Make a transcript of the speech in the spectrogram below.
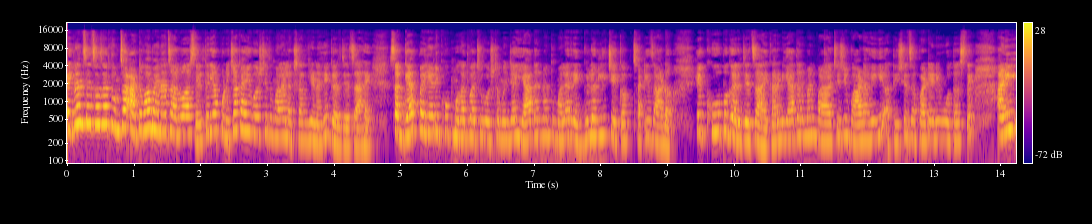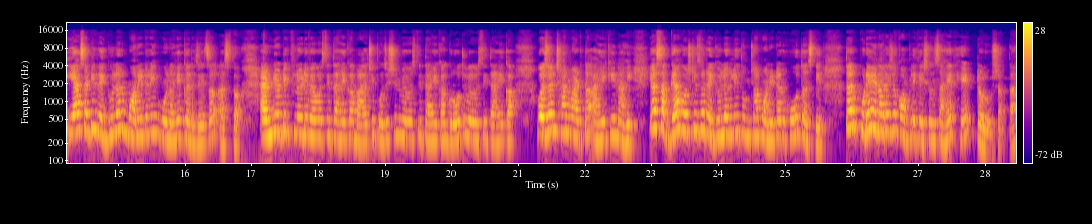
प्रेग्नन्सीचा जर तुमचा आठवा महिना चालू असेल तर या पुढच्या काही गोष्टी तुम्हाला लक्षात घेणं हे गरजेचं आहे. सगळ्यात पहिली आणि खूप महत्वाची गोष्ट म्हणजे या दरम्यान तुम्हाला रेग्युलरली चेकअपसाठी जाणं हे खूप गरजेचं आहे. कारण या दरम्यान बाळाची जी वाढ आहे ही अतिशय झपाट्याने होत असते आणि यासाठी रेग्युलर मॉनिटरिंग होणं हे गरजेचं असतं. ॲम्निओटिक फ्लुइड व्यवस्थित आहे का? बाळाची पोझिशन व्यवस्थित आहे का? ग्रोथ व्यवस्थित आहे का? वजन छान वाढतं आहे की नाही? या सगळ्या गोष्टी जर रेग्युलरली तुमच्या मॉनिटर होत असतील तर पुढे येणारे जे कॉम्प्लिकेशन्स आहेत हे टळू शकतात.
